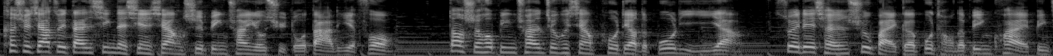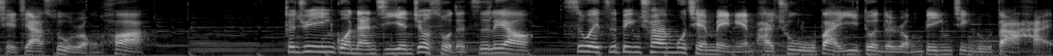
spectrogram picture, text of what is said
科学家最担心的现象是冰川有许多大裂缝，到时候冰川就会像破掉的玻璃一样。碎裂成数百个不同的冰块，并且加速融化。根据英国南极研究所的资料，斯维兹冰川目前每年排出五百亿吨的融冰进入大海，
